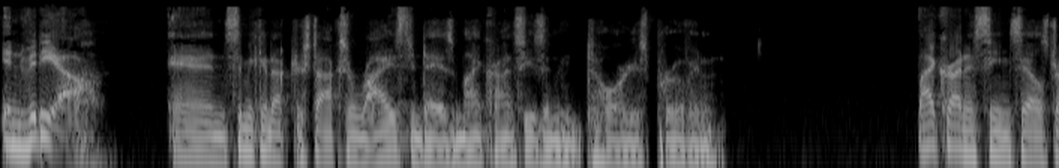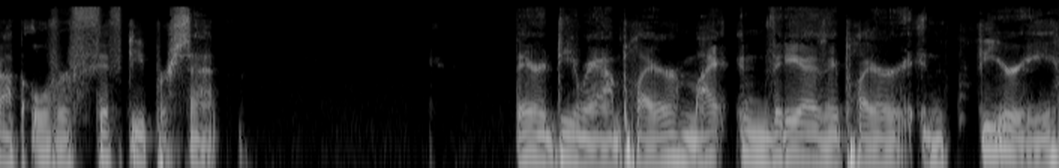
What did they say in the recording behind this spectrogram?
NVIDIA and semiconductor stocks are rise today as Micron sees inventory is proven. Micron has seen sales drop over 50% they're a DRAM player. My NVIDIA is a player in theory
